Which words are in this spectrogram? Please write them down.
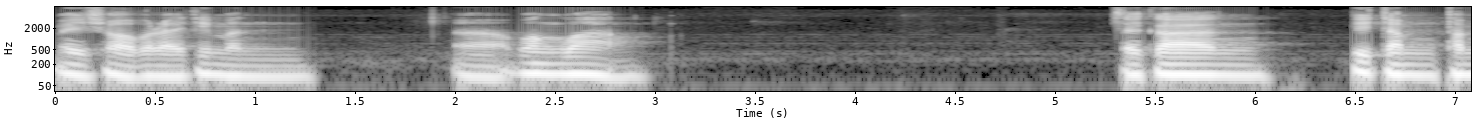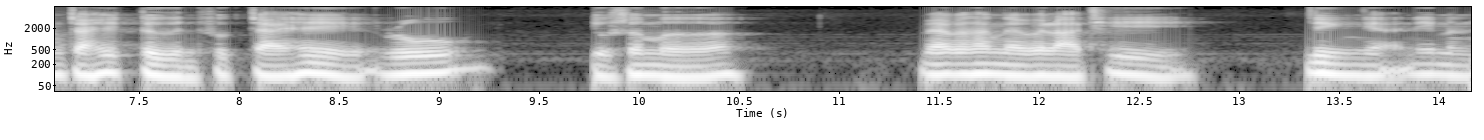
ไม่ชอบอะไรที่มันว่างๆแต่การ ที่จำทำใจให้ตื่นฝึกใจให้รู้อยู่เสมอ แม้กระทั่งในเวลาที่นิ่งเนี่ยนี่มัน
